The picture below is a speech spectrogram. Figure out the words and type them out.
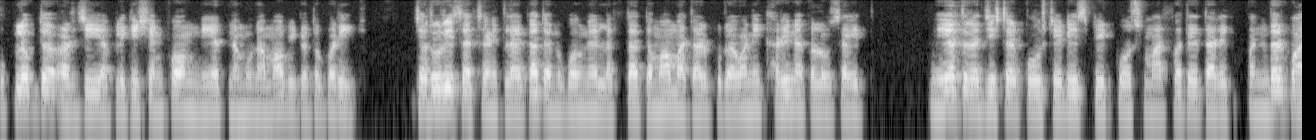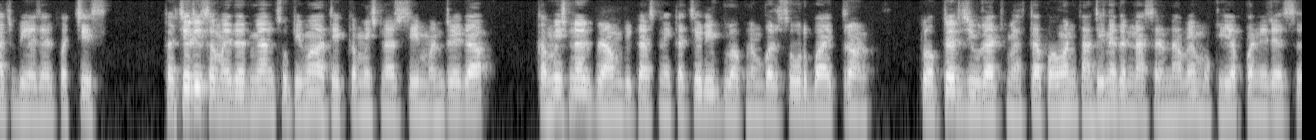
ઉપલબ્ધ અરજી એપ્લિકેશન ફોર્મ નિયત નમૂનામાં વિગતો ભરી જરૂરી શૈક્ષણિક લાયકાત અનુભવને લગતા તમામ આધાર પુરાવાની ખરી નકલો સહિત નિયત register post AD speed post મારફતે તારીખ પંદર પાંચ બે હજાર પચીસ. કચેરી સમય દરમિયાન સુધીમાં અધિક કમિશનર શ્રી મનરેગા, કમિશનર ગ્રામ વિકાસની કચેરી બ્લોક નંબર સોળ બાય ત્રણ, ડોક્ટર જીવરાજ મહેતા ભવન, ગાંધીનગરના સરનામે મોકલી આપવાની રહેશે.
